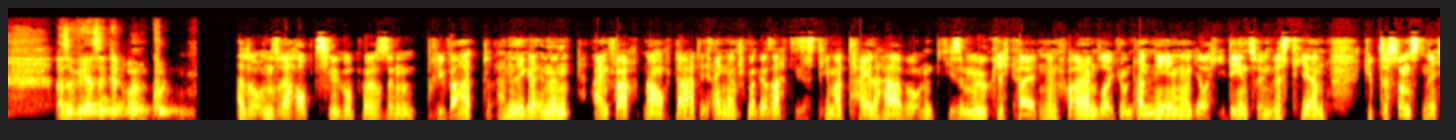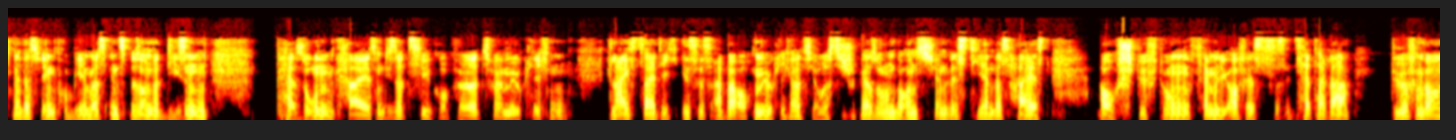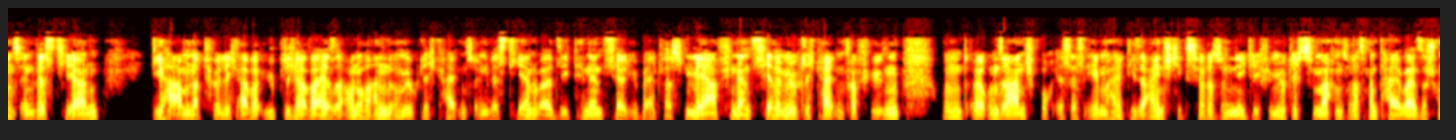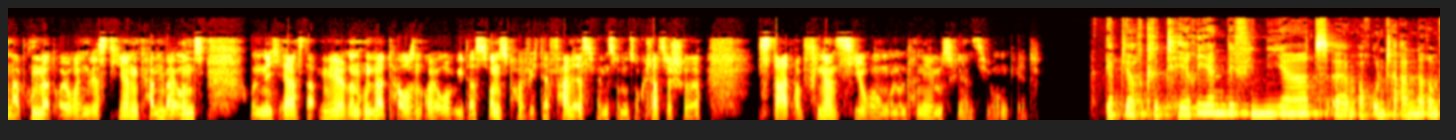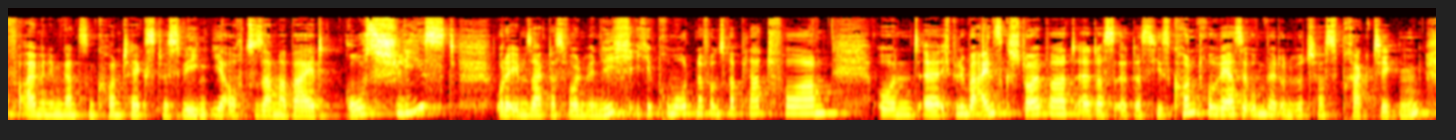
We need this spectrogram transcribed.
Also wer sind denn eure Kunden? Also unsere Hauptzielgruppe sind PrivatanlegerInnen. Einfach, na, auch da hatte ich eingangs schon mal gesagt, dieses Thema Teilhabe und diese Möglichkeiten in vor allem solche Unternehmen und ihre Ideen zu investieren, gibt es sonst nicht. Ne? Deswegen probieren wir es insbesondere diesen Personenkreis und dieser Zielgruppe zu ermöglichen. Gleichzeitig ist es aber auch möglich, als juristische Person bei uns zu investieren. Das heißt, auch Stiftungen, Family Offices etc. dürfen bei uns investieren. Die haben natürlich aber üblicherweise auch noch andere Möglichkeiten zu investieren, weil sie tendenziell über etwas mehr finanzielle Möglichkeiten verfügen. Und äh, unser Anspruch ist es eben halt, diese Einstiegshürde so niedrig wie möglich zu machen, sodass man teilweise schon ab 100 Euro investieren kann bei uns und nicht erst ab mehreren hunderttausend Euro, wie das sonst häufig der Fall ist, wenn es um so klassische Start-up-Finanzierung und Unternehmensfinanzierung geht. Ihr habt ja auch Kriterien definiert, ähm, auch unter anderem vor allem in dem ganzen Kontext, weswegen ihr auch Zusammenarbeit ausschließt oder eben sagt, das wollen wir nicht hier promoten auf unserer Plattform. Und äh, ich bin über eins gestolpert, äh, das, äh, das hieß kontroverse Umwelt- und Wirtschaftspraktiken.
